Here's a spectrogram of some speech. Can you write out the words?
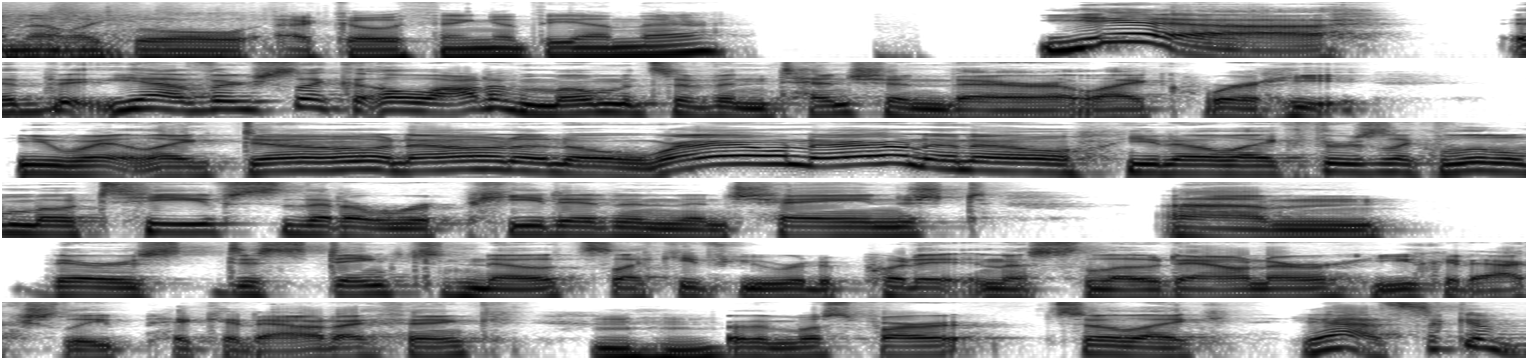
Ooh, that was fun. That like little echo thing at the end there. yeah, yeah. There's like a lot of moments of intention there, like where he he went like no no no no wow no no no. You know, like there's like little motifs that are repeated and then changed. Um, there's distinct notes. Like if you were to put it in a slow downer, you could actually pick it out. I think. Mm-hmm. for the most part. So like, yeah, it's like a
